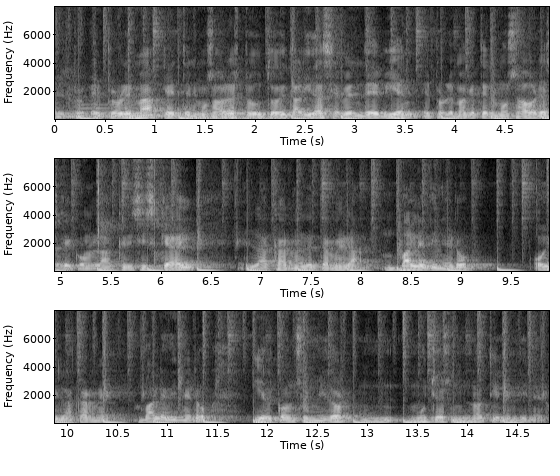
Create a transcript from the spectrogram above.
el, problema que tenemos ahora es producto de calidad, se vende bien. El problema que tenemos ahora es que con la crisis que hay, la carne de ternera vale dinero. Hoy la carne vale dinero y el consumidor, muchos no tienen dinero.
